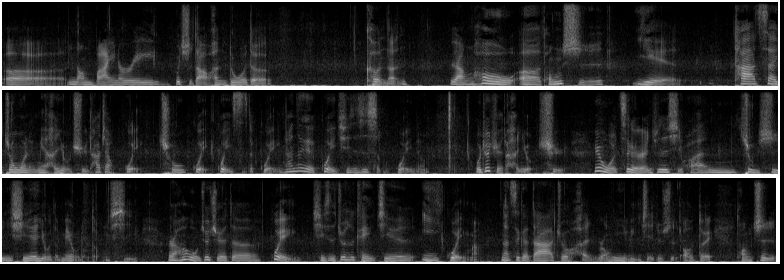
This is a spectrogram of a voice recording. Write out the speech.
呃，non-binary 不知道很多的可能，然后呃，同时也它在中文里面很有趣，它叫“柜”出柜柜子的“柜”。那那个“柜”其实是什么“柜”呢？我就觉得很有趣，因为我这个人就是喜欢注视一些有的没有的东西，然后我就觉得“柜”其实就是可以接衣柜嘛。那这个大家就很容易理解，就是哦，对，同志。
